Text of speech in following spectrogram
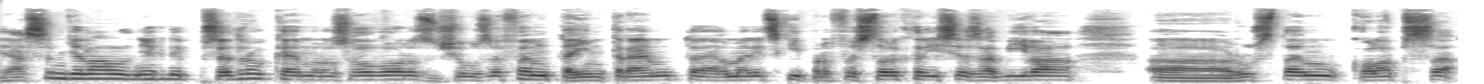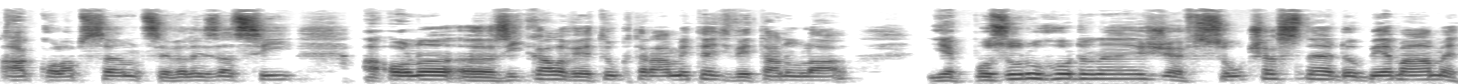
Já jsem dělal někdy před rokem rozhovor s Josephem Taintrem, to je americký profesor, který se zabývá uh, růstem kolapse a kolapsem civilizací a on uh, říkal větu, která mi teď vytanula, je pozoruhodné, že v současné době máme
